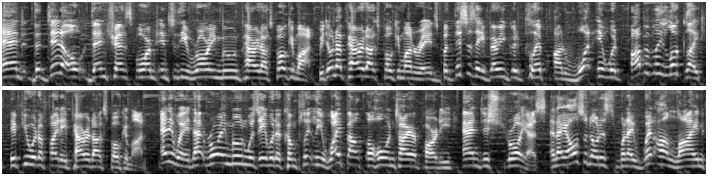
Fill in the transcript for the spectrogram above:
And the Ditto then transformed into the Roaring Moon Paradox Pokemon. We don't have Paradox Pokemon raids, but this is a very good clip on what it would probably look like if you were to fight a Paradox Pokemon. Anyway, that Roaring Moon was able to completely wipe out the whole entire party and destroy us. And I also noticed when I went online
